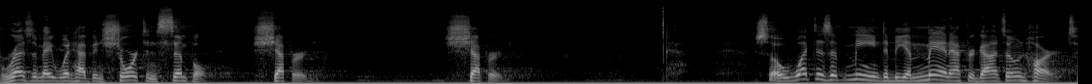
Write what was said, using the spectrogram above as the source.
resume would have been short and simple shepherd. Shepherd. So, what does it mean to be a man after God's own heart?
